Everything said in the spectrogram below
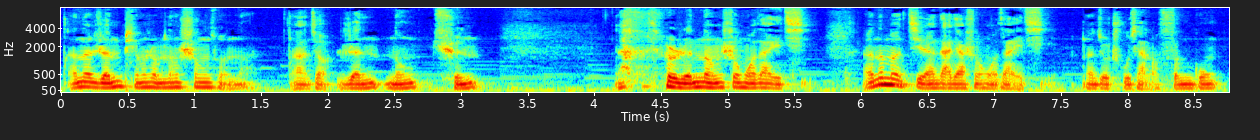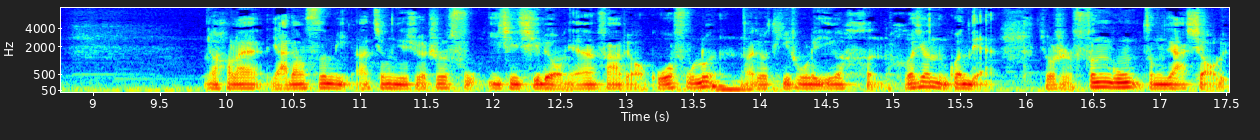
啊，那人凭什么能生存呢？啊，叫人能群，啊 就是人能生活在一起啊。那么既然大家生活在一起，那就出现了分工。那后来，亚当·斯密啊，经济学之父，一七七六年发表《国富论》，那就提出了一个很核心的观点，就是分工增加效率，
